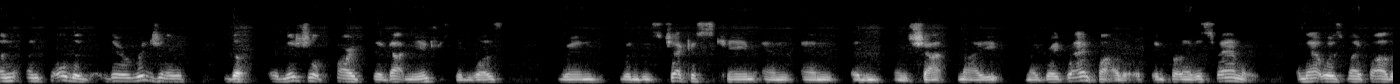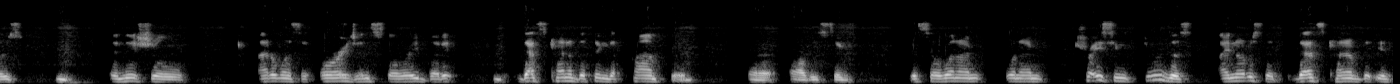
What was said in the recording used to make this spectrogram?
un- unfolded. The original, the initial part that got me interested was when when these Chekists came and and and, and shot my my great grandfather in front of his family, and that was my father's initial I don't want to say origin story, but it that's kind of the thing that prompted uh, all these things. So when I'm when I'm tracing through this, I notice that that's kind of the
